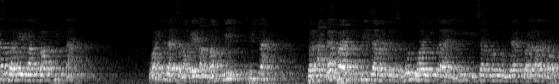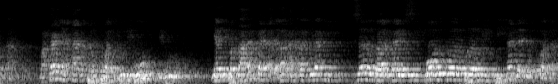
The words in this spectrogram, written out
sebagai lambang fitnah. Wanita sebagai lambang fitnah. Beranggapan di zaman tersebut wanita ini bisa mengundang bala atau fitnah. Makanya anak perempuan itu dibunuh. Yang dipertahankan adalah anak laki-laki sebagai simbol kepemimpinan dan kekuatan.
